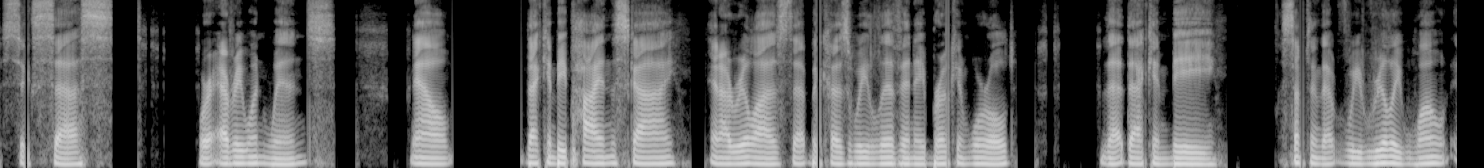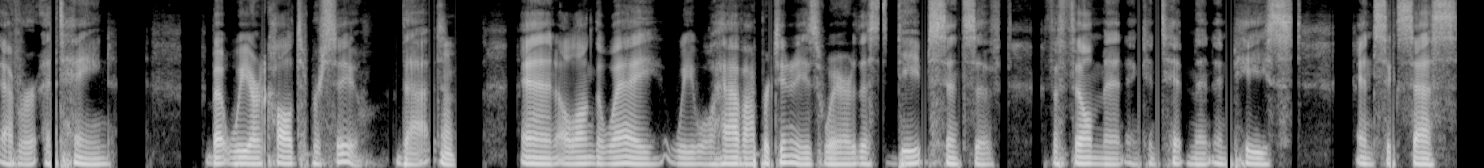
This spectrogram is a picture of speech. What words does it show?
success where everyone wins. Now, that can be pie in the sky. And I realize that because we live in a broken world, that that can be something that we really won't ever attain, but we are called to pursue that. Hmm. And along the way, we will have opportunities where this deep sense of fulfillment and contentment and peace and success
